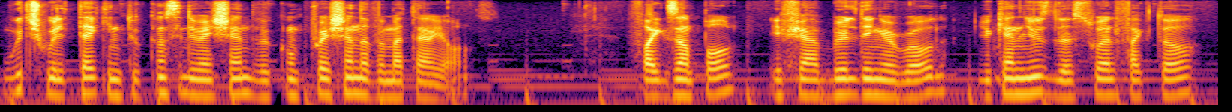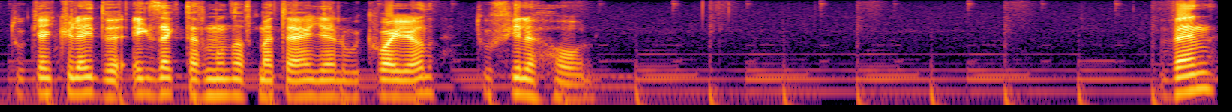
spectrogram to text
which will take into consideration the compression of the materials. For example, if you are building a road, you can use the swell factor to calculate the exact amount of material required to fill a hole. Then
